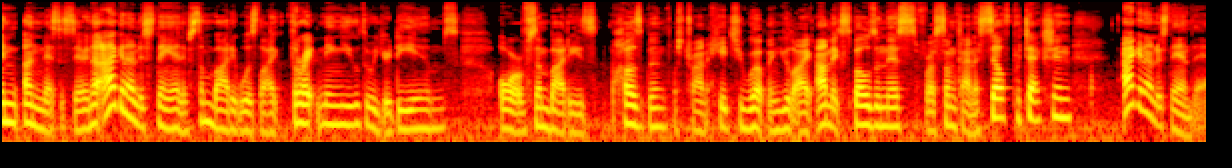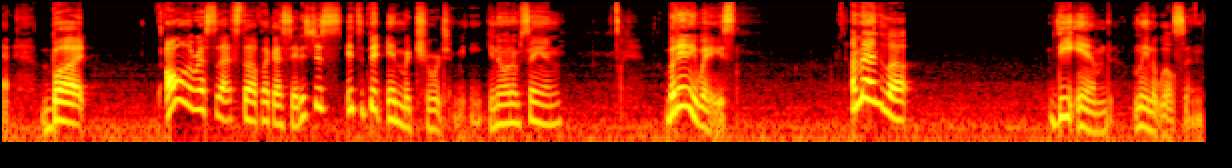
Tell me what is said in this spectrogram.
and unnecessary. Now, I can understand if somebody was like threatening you through your DMs or if somebody's husband was trying to hit you up and you're like, I'm exposing this for some kind of self protection. I can understand that. But all the rest of that stuff, like I said, it's just, it's a bit immature to me. You know what I'm saying? But, anyways, Amandla DM'd Lena Wilson.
